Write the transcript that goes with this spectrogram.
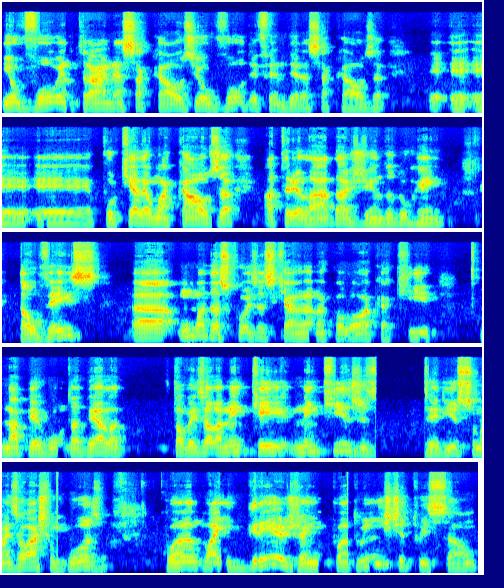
eu vou entrar nessa causa, eu vou defender essa causa, é, é, é, é porque ela é uma causa atrelada à agenda do reino. Talvez uh, uma das coisas que a Ana coloca aqui na pergunta dela, talvez ela nem, que, nem quis dizer isso, mas eu acho perigoso quando a igreja, enquanto instituição,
